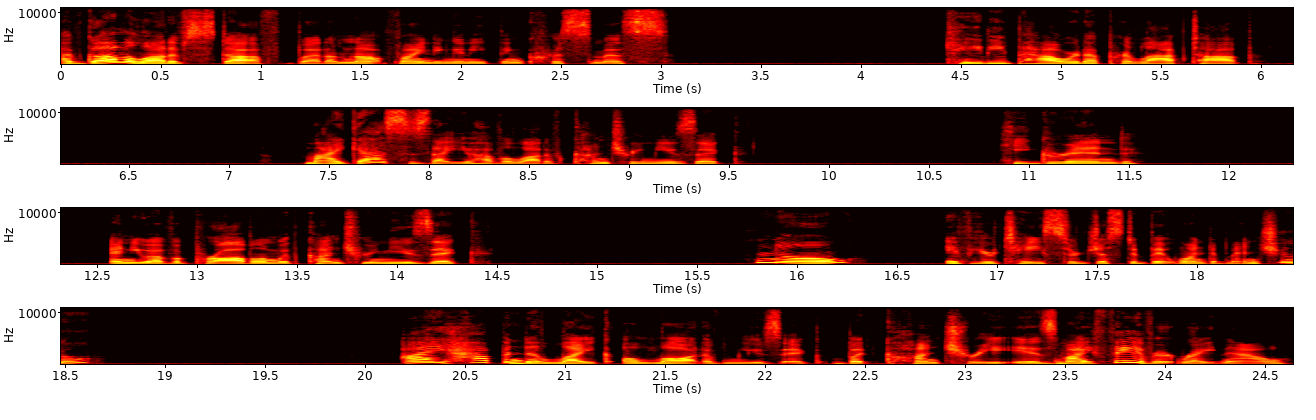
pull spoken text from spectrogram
I've got a lot of stuff, but I'm not finding anything Christmas. Katie powered up her laptop. My guess is that you have a lot of country music. He grinned. And you have a problem with country music? No, if your tastes are just a bit one dimensional. I happen to like a lot of music, but country is my favorite right now.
